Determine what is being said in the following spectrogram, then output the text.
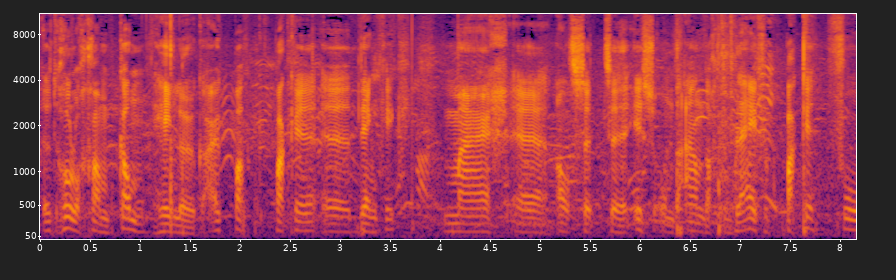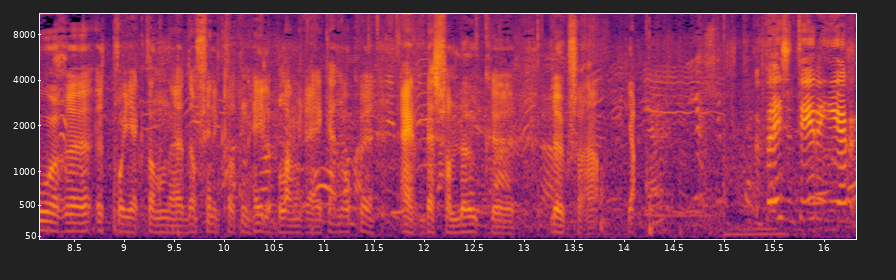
Het hologram kan heel leuk uitpakken, denk ik. Maar als het is om de aandacht te blijven pakken voor het project, dan, dan vind ik dat een hele belangrijke en ook eigenlijk best wel leuk, leuk verhaal. Ja. We presenteren hier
